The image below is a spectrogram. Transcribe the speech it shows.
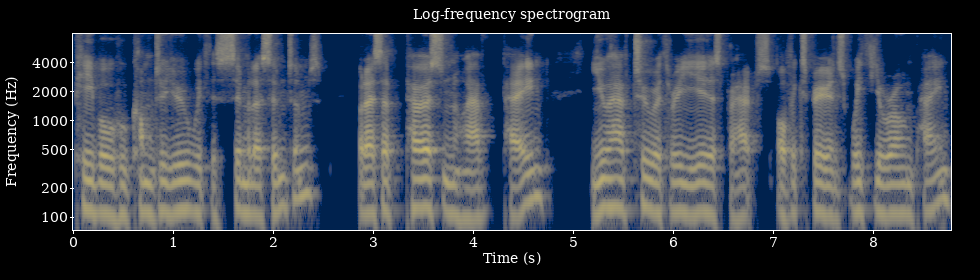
people who come to you with the similar symptoms but as a person who have pain you have two or three years perhaps of experience with your own pain.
